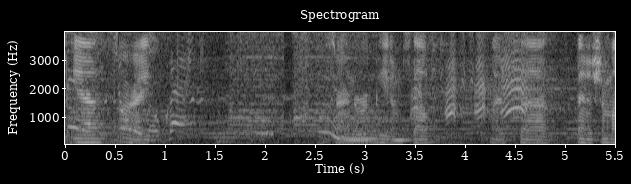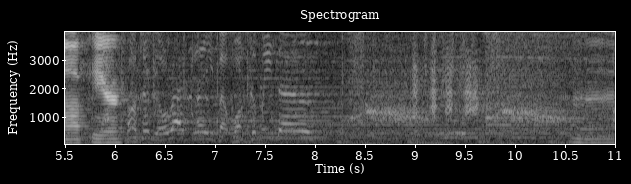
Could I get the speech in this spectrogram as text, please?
yeah, alright. Starting to repeat himself. Let's uh, finish him off here. And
